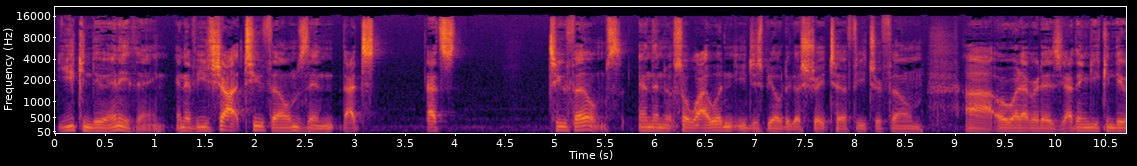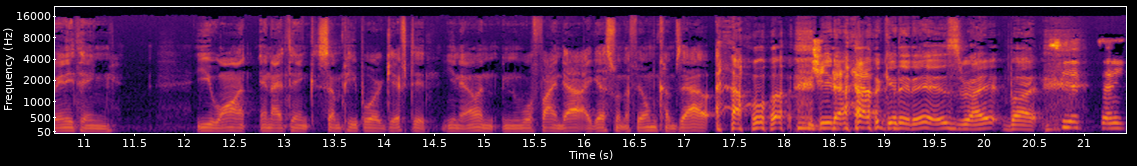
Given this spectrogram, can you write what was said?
you can do anything. And if you shot two films, then that's that's two films, and then so why wouldn't you just be able to go straight to a feature film uh, or whatever it is? I think you can do anything you want, and I think some people are gifted, you know, and, and we'll find out, I guess, when the film comes out, how, you know how good it is, right? But see if it's any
